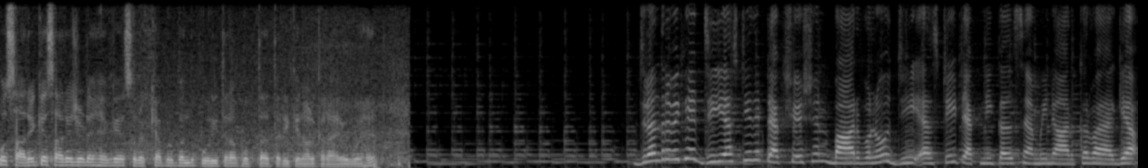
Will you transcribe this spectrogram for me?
ਉਹ ਸਾਰੇ ਕੇ ਸਾਰੇ ਜਿਹੜੇ ਹੈਗੇ ਸੁਰੱਖਿਆ ਪ੍ਰਬੰਧ ਪੂਰੀ ਤਰ੍ਹਾਂ ਪੁਖਤਾ ਤਰੀਕੇ ਨਾਲ ਕਰਾਏ ਹੋਏ ਹੈ। ਜਲੰਧਰ ਵਿਖੇ ਜੀਐਸਟੀ ਤੇ ਟੈਕਸੇਸ਼ਨ ਬਾਰ ਵੱਲੋਂ ਜੀਐਸਟੀ ਟੈਕਨੀਕਲ ਸੈਮੀਨਾਰ ਕਰਵਾਇਆ ਗਿਆ।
